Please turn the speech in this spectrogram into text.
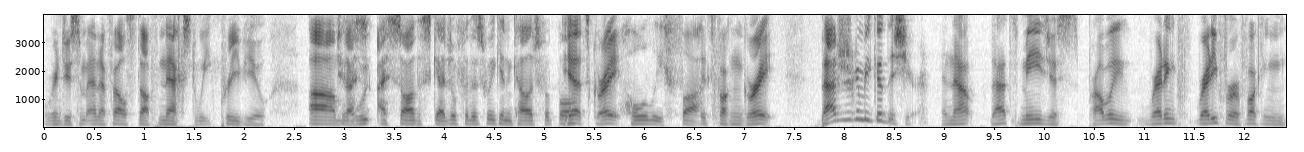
We're gonna do some NFL stuff next week preview. Um, Dude, I, we- I saw the schedule for this weekend in college football. yeah, it's great. Holy fuck! It's fucking great. Badgers are gonna be good this year, and that that's me just probably ready ready for a fucking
